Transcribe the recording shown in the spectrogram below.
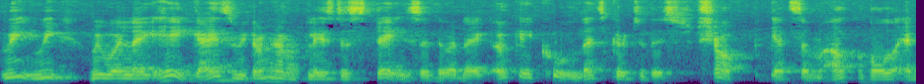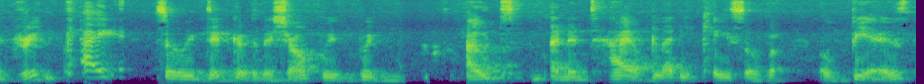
We, we we were like, hey guys, we don't have a place to stay, so they were like, okay, cool, let's go to this shop, get some alcohol and drink. I... So we did go to the shop. We we out an entire bloody case of of beers.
